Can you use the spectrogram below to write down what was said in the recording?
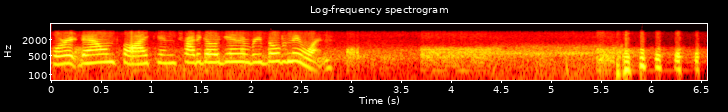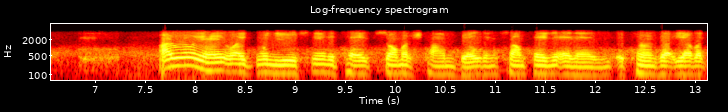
tore it down so I can try to go again and rebuild a new one. I really hate like when you seem to take so much time building something and then it turns out you have like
